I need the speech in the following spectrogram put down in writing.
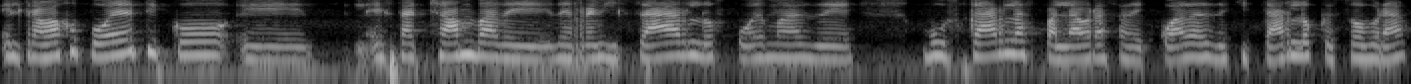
el trabajo poético, eh, esta chamba de, revisar los poemas, de buscar las palabras adecuadas, de quitar lo que sobra,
